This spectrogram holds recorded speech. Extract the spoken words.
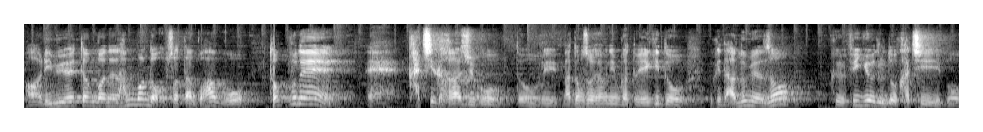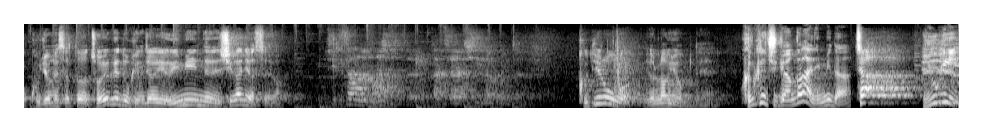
어, 리뷰했던 거는 한 번도 없었다고 하고 덕분에 예, 같이 가가지고 또 우리 마동석 형님과 또 얘기도 이렇게 나누면서 그 피규어들도 같이 뭐 구경했었던 저에게도 굉장히 의미 있는 시간이었어요. 식사는 하셨어요? 같이 하신다고 했잖아요. 그 뒤로 연락이 없네. 그렇게 중요한 건 아닙니다. 자, 6위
